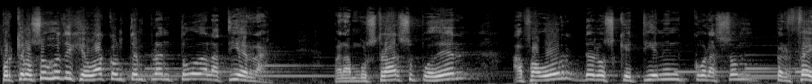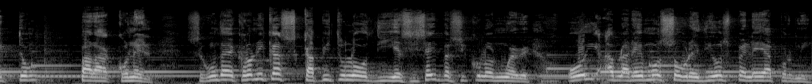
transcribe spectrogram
Porque los ojos de Jehová contemplan toda la tierra para mostrar su poder a favor de los que tienen corazón perfecto para con él. Segunda de Crónicas, capítulo 16, versículo 9. Hoy hablaremos sobre Dios pelea por mí.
